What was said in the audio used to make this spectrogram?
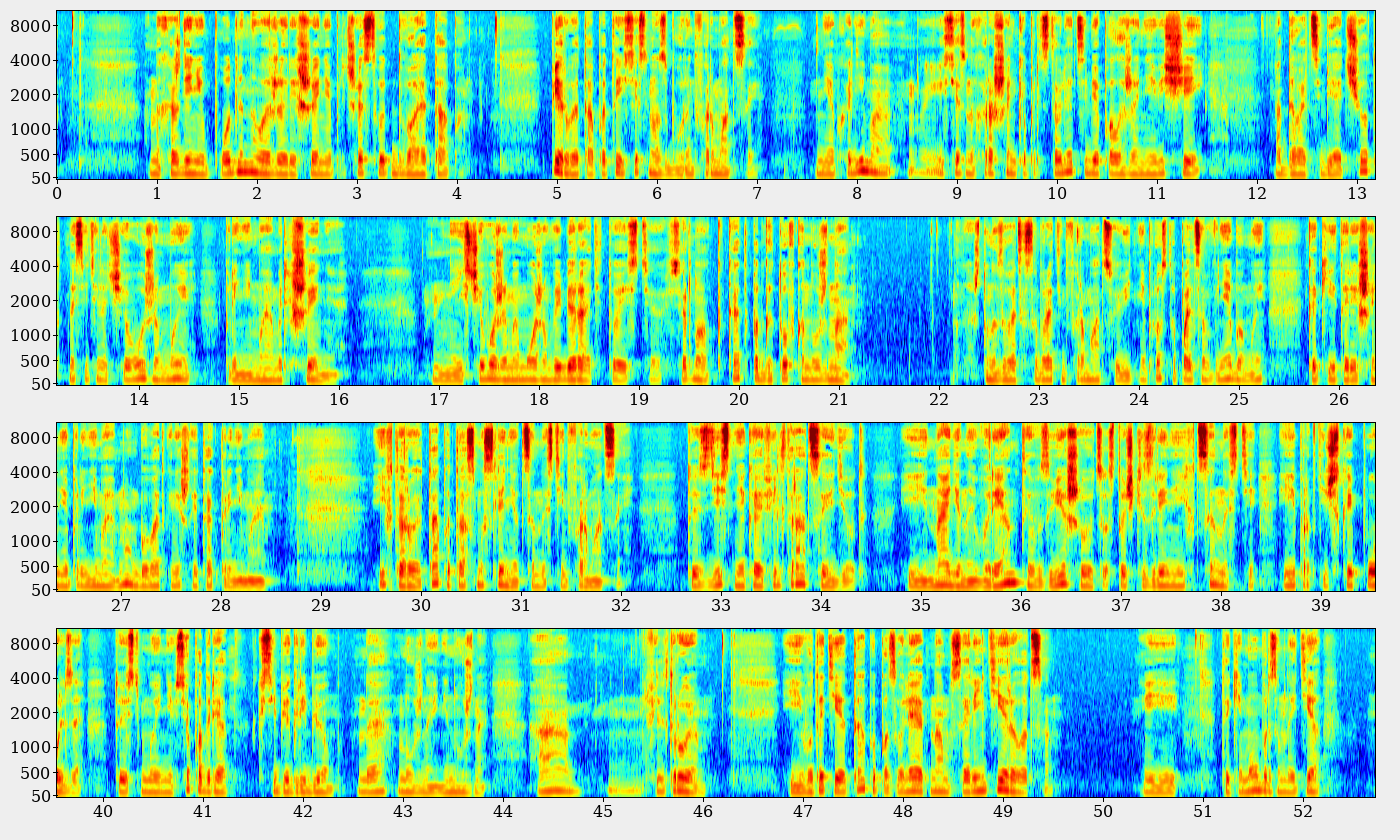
Нахождению подлинного же решения предшествуют два этапа. Первый этап – это, естественно, сбор информации. Необходимо, естественно, хорошенько представлять себе положение вещей – отдавать себе отчет относительно чего же мы принимаем решение, из чего же мы можем выбирать. То есть э, все равно какая-то подготовка нужна, что называется, собрать информацию. Ведь не просто пальцем в небо мы какие-то решения принимаем. Ну, бывает, конечно, и так принимаем. И второй этап – это осмысление ценности информации. То есть здесь некая фильтрация идет – и найденные варианты взвешиваются с точки зрения их ценности и практической пользы. То есть мы не все подряд к себе гребем, да, нужное и ненужное, а фильтруем. И вот эти этапы позволяют нам сориентироваться и таким образом найти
